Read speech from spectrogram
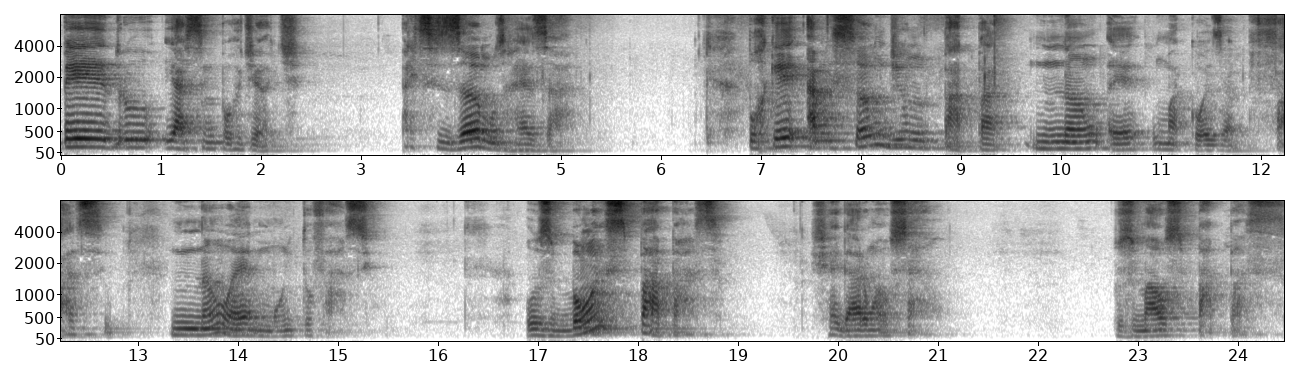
Pedro e assim por diante. Precisamos rezar. Porque a missão de um Papa não é uma coisa fácil, não é muito fácil. Os bons papas chegaram ao céu. Os maus papas,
